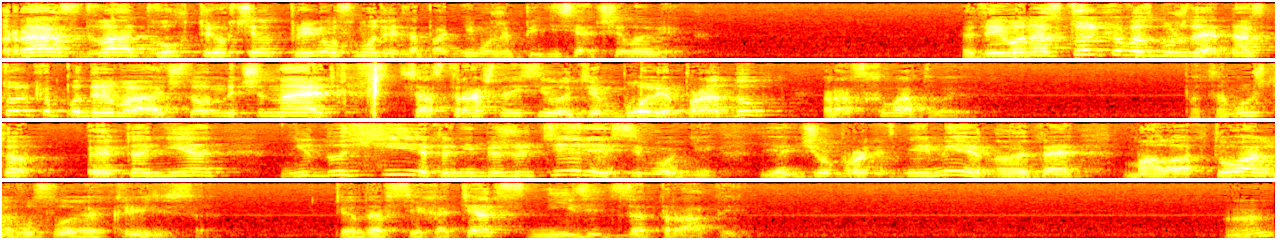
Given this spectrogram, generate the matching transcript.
раз, два, двух, трех человек привел, смотрит, а под ним уже 50 человек. Это его настолько возбуждает, настолько подрывает, что он начинает со страшной силой, тем более продукт расхватывает. Потому что это не, не духи, это не бижутерия сегодня. Я ничего против не имею, но это мало актуально в условиях кризиса. Когда все хотят снизить затраты. А?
